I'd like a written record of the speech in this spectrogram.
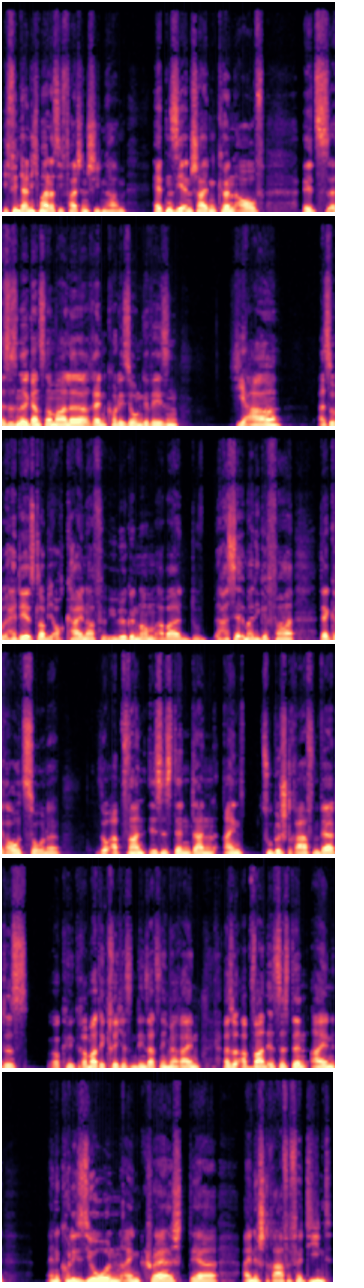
ich finde ja nicht mal, dass sie falsch entschieden haben. Hätten sie entscheiden können auf, jetzt, es ist eine ganz normale Rennkollision gewesen. Ja, also hätte jetzt, glaube ich, auch keiner für übel genommen, aber du hast ja immer die Gefahr der Grauzone. So, ab wann ist es denn dann ein zu bestrafen wertes, okay, Grammatik kriege ich jetzt in den Satz nicht mehr rein. Also ab wann ist es denn ein, eine Kollision, ein Crash, der eine Strafe verdient?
